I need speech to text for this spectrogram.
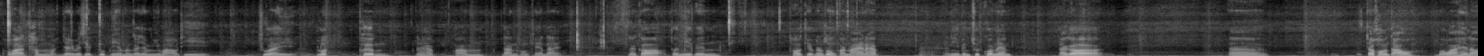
เพราะว่าทำใหญ่ไปเสร็จปุ๊บเนี่ยมันก็ยังมีวาล์วที่ช่วยลดเพิ่มนะครับ ความดันของแก๊สได้ แล้วก็ตัวนี้เป็นท่อเก็บน้ำส้มควันไม้นะครับ อันนี้เป็นชุดความแน่น แต่ก็ เจ้าของเตาบอกว่าให้เรา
